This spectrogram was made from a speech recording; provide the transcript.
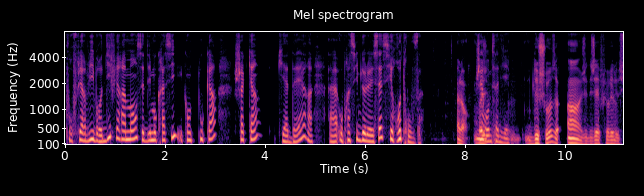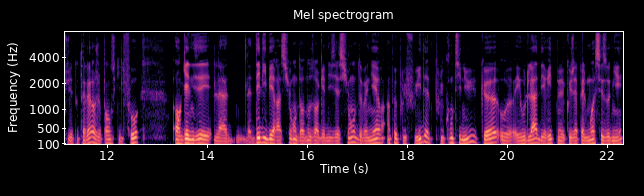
pour faire vivre différemment cette démocratie et qu'en tout cas, chacun qui adhère euh, au principe de l'ESS s'y retrouve? Alors, Jérôme Sadier. Deux choses. Un, j'ai déjà effleuré le sujet tout à l'heure, je pense qu'il faut organiser la, délibération dans nos organisations de manière un peu plus fluide, plus continue que, et au-delà des rythmes que j'appelle moi saisonniers.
